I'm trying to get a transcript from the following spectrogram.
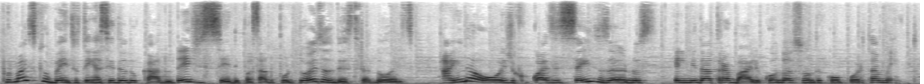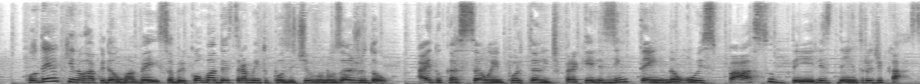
Por mais que o Bento tenha sido educado desde cedo e passado por dois adestradores, ainda hoje, com quase seis anos, ele me dá trabalho quando o assunto é comportamento. Contei aqui no Rapidão uma vez sobre como o adestramento positivo nos ajudou. A educação é importante para que eles entendam o espaço deles dentro de casa.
